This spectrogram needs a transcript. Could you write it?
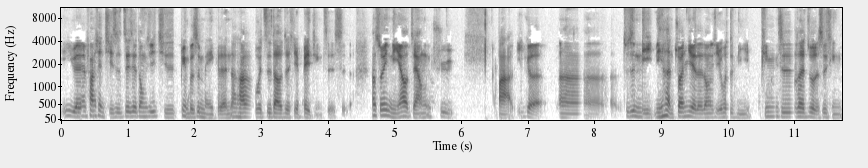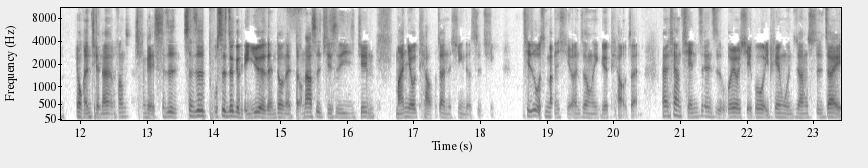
原来发现其实这些东西其实并不是每个人让他会知道这些背景知识的。那所以你要怎样去把一个呃，就是你你很专业的东西，或者你平时都在做的事情，用很简单的方式讲给甚至甚至不是这个领域的人都能懂，那是其实一件蛮有挑战性的事情。其实我是蛮喜欢这样的一个挑战。那像前阵子我有写过一篇文章，是在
